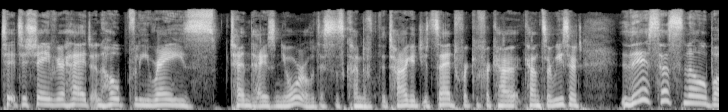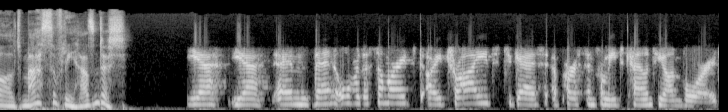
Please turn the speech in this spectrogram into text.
to, to shave your head and hopefully raise 10,000 euro. This is kind of the target you'd said for, for cancer research. This has snowballed massively, hasn't it? Yeah, yeah. Um, then over the summer, I, I, tried to get a person from each county on board,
